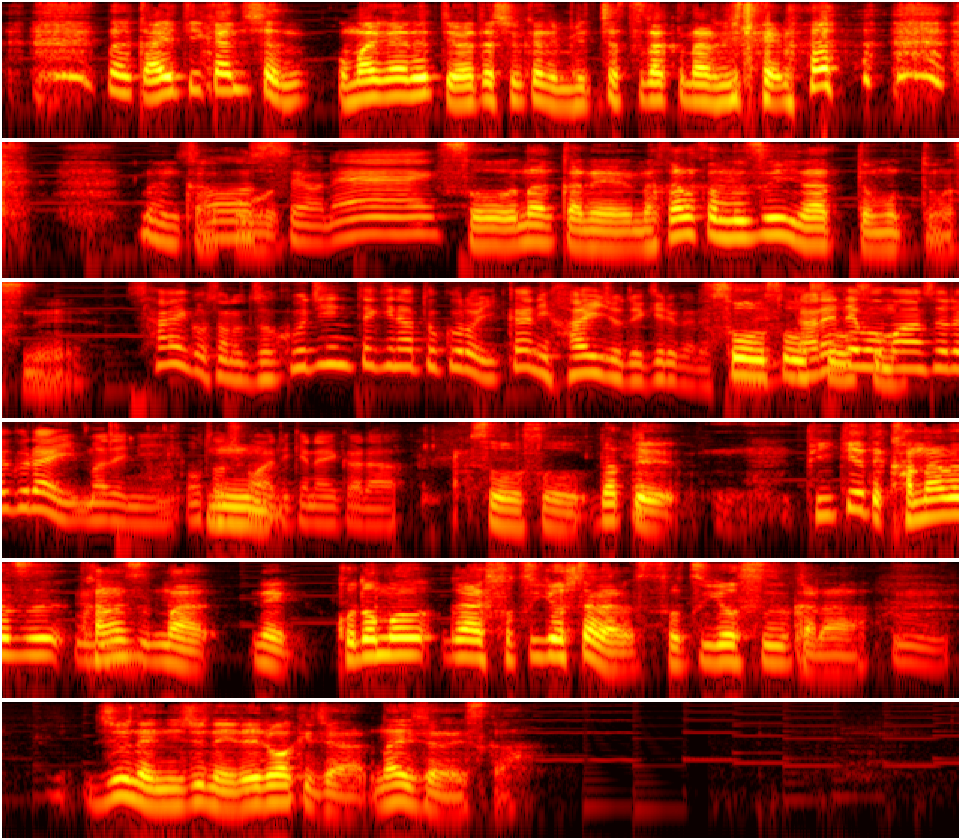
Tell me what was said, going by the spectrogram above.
なんか IT 管理者、お前がやるって言われた瞬間にめっちゃ辛くなるみたいな。なんかこう、そうっすよねそう、なんかね、なかなかむずいなって思ってますね。最後その俗人的なところをいかに排除できるかですよね。誰でも回せるぐらいまでに落とし込まないといけないから、そうそう。だって、PTA って必ず、必ず、まあね、子供が卒業したら卒業するから、うん。10年、20年入れるわけじゃないじゃないですか。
